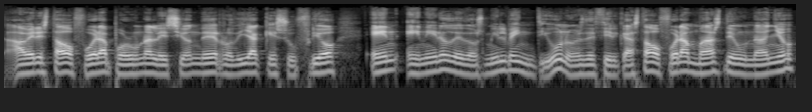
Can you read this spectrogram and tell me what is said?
haber estado fuera por una lesión de rodilla que sufrió en enero de 2021, es decir, que ha estado fuera más de un año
